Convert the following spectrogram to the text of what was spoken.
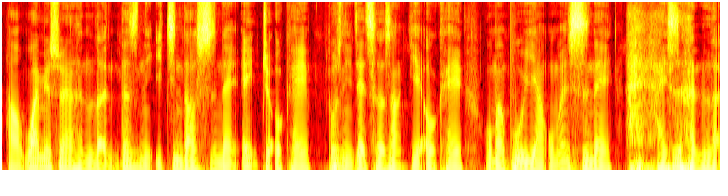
好，外面虽然很冷，但是你一进到室内，诶，就 OK。或是你在车上也 OK。我们不一样，我们室内还还是很冷。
